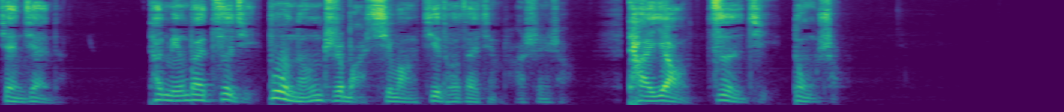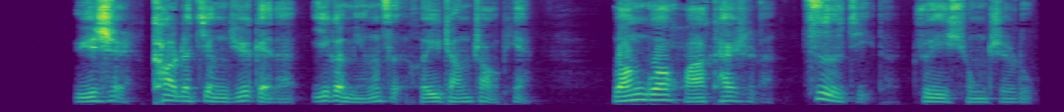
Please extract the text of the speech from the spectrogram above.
渐渐的，他明白自己不能只把希望寄托在警察身上，他要自己动手。于是，靠着警局给的一个名字和一张照片，王国华开始了自己的追凶之路。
